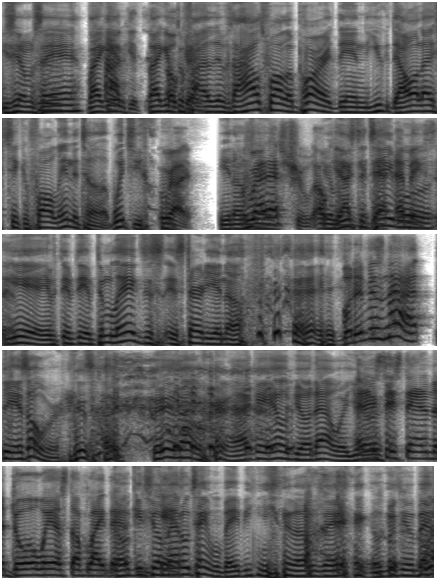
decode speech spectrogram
You see what I'm saying? Like, if, like if the Okay. fi- if the house fall apart, then you all that shit can fall in the tub with you. Right. You know, what I'm right. That's true. At Okay. I least the that. table. That makes sense. Yeah, if, if if them legs is, is sturdy enough, But if it's not, yeah, it's over. It's, it's over. I can't help you on that one. You and know? they say stand in the doorway or stuff like that. Go get you a metal table, baby. You know what I'm saying? Go get you a metal.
